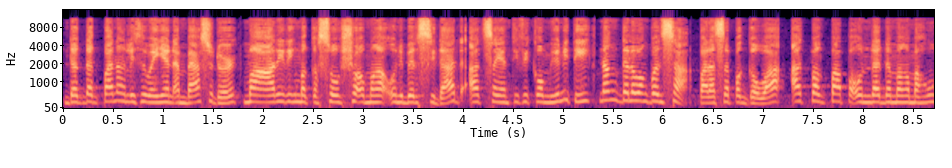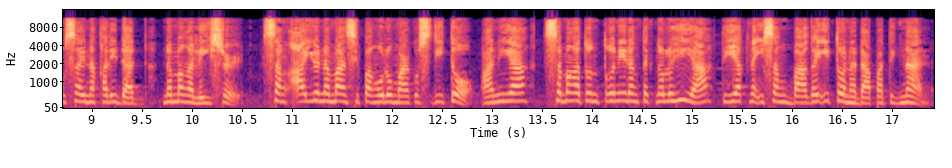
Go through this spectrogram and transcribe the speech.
Dagdag pa ng Lithuanian ambassador, maaari ring magkasosyo ang mga universidad at scientific community ng dalawang bansa para sa paggawa at pagpapaunlad ng mga mahusay na kalidad ng mga laser. Sang-ayon naman si Pangulong Marcos dito. Aniya, sa mga tuntunin ng teknolohiya, tiyak na isang bagay ito na dapat tignan.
